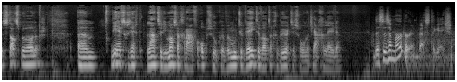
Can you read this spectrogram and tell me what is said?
stadsbewoners. Um, die heeft gezegd: laten we die massagraven opzoeken. We moeten weten wat er gebeurd is 100 jaar geleden. This is a murder investigation.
